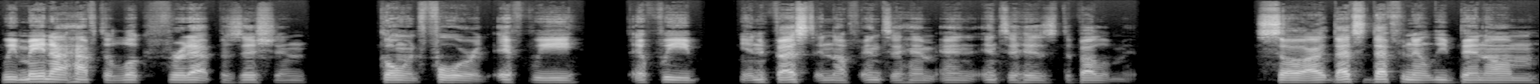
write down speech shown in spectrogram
we may not have to look for that position going forward if we if we invest enough into him and into his development. So I, that's definitely been um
